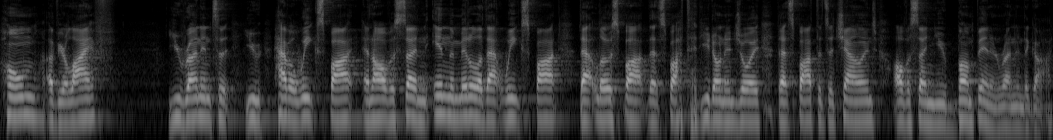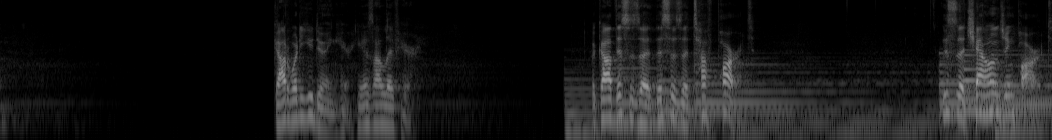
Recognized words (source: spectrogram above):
home of your life You run into, you have a weak spot, and all of a sudden, in the middle of that weak spot, that low spot, that spot that you don't enjoy, that spot that's a challenge, all of a sudden you bump in and run into God. God, what are you doing here? He goes, I live here. But God, this is a this is a tough part. This is a challenging part.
